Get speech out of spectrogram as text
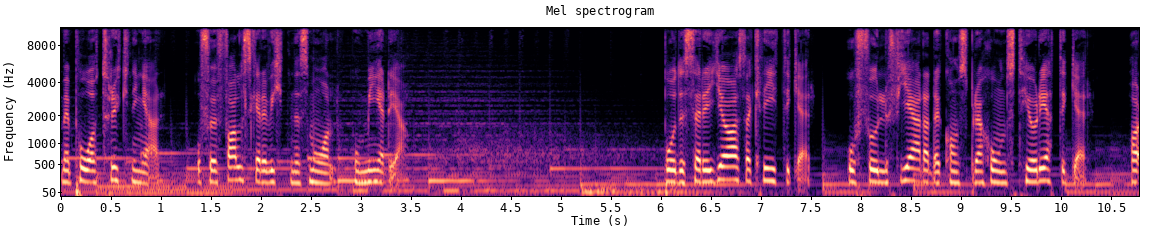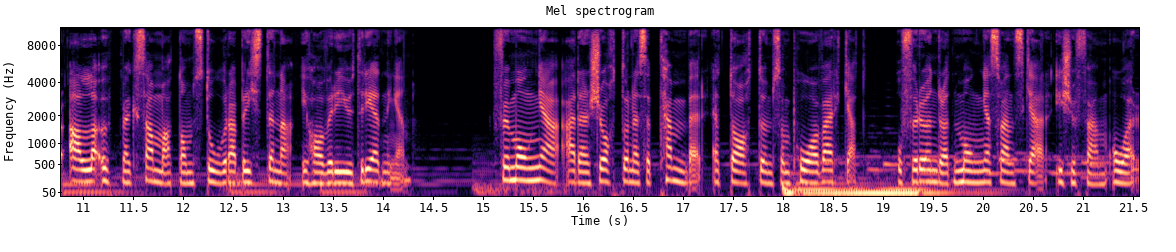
med påtryckningar och förfalskade vittnesmål och media. Både seriösa kritiker och fullfjädrade konspirationsteoretiker har alla uppmärksammat de stora bristerna i haveriutredningen. För många är den 28 september ett datum som påverkat och förundrat många svenskar i 25 år.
